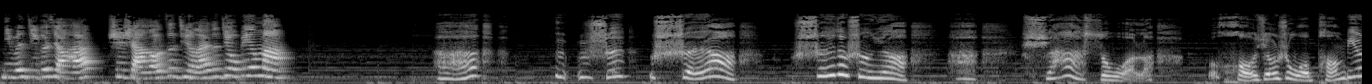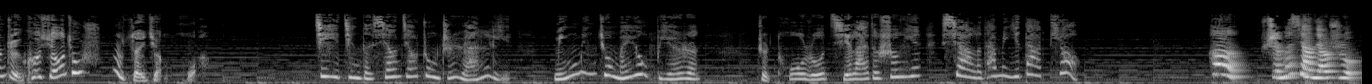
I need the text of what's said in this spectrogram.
你们几个小孩是傻猴子请来的救兵吗？啊，谁谁啊？谁的声音啊？啊，吓死我了！好像是我旁边这棵香蕉树在讲话。寂静的香蕉种植园里，明明就没有别人，这突如其来的声音吓了他们一大跳。哼，什么香蕉树？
